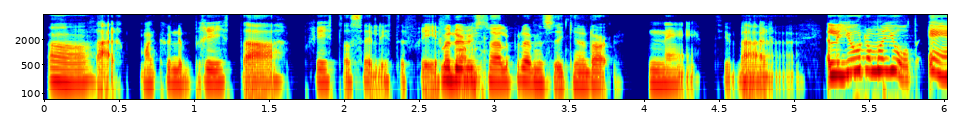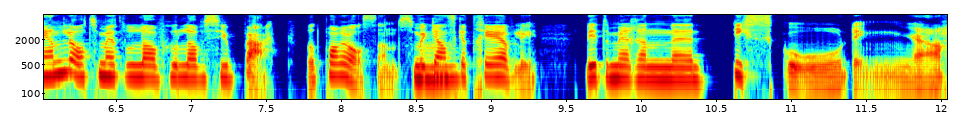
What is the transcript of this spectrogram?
Ja. Där. Man kunde bryta, bryta sig lite fri Men du lyssnar aldrig på den musiken idag? Nej, tyvärr. Nej. Eller jo, de har gjort en låt som heter Love Who Loves You Back för ett par år sedan, som är Mm. ganska trevlig. Lite mer en eh, disco-dänga,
